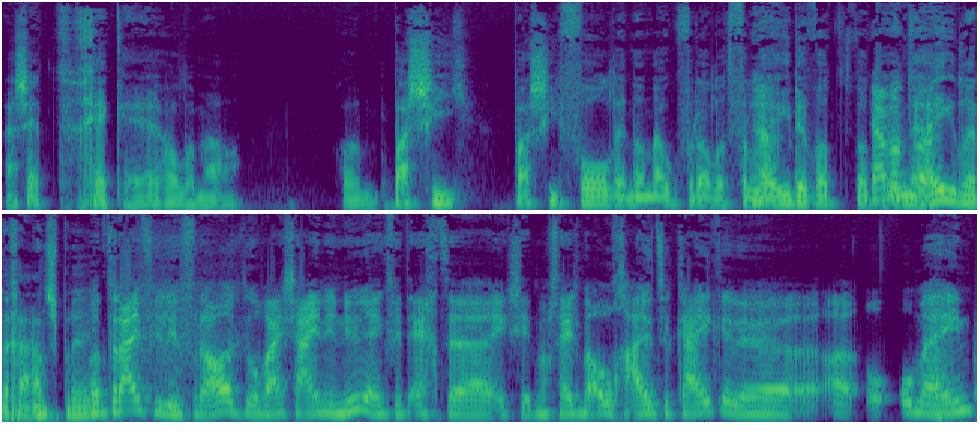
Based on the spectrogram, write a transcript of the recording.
AZ-gekken, hè, allemaal. Gewoon passie, passievol en dan ook vooral het verleden, ja. wat, wat ja, wat, heel erg aanspreekt. Wat drijven jullie vooral? Ik bedoel, wij zijn hier nu en ik vind echt, uh, ik zit nog steeds mijn ogen uit te kijken uh, om me heen.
